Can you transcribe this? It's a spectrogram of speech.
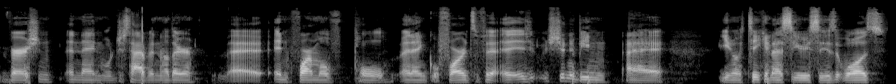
version and then we'll just have another uh, informal poll and then go forwards with it it shouldn't have been uh, you know taken as seriously as it was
